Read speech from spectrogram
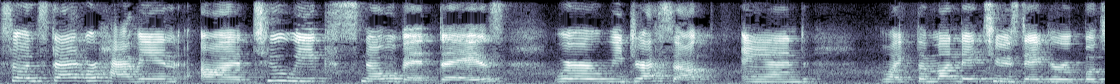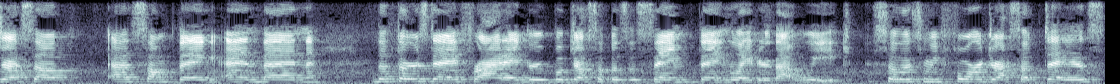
So instead, we're having uh, two week snowvid days where we dress up and like the Monday, Tuesday group will dress up as something, and then the Thursday, Friday group will dress up as the same thing later that week. So there's gonna be four dress up days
